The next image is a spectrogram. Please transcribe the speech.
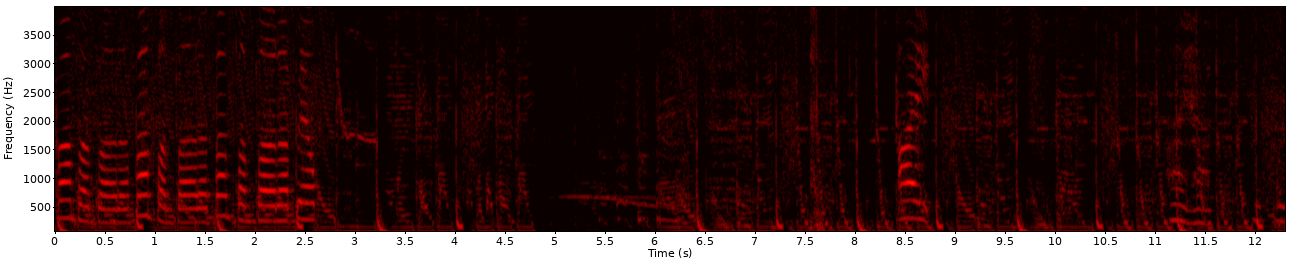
Bum, bum, ba, da, bum, bum, ba, da, bum, bum, ba, da, bam. I. Hi hats. I swear.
